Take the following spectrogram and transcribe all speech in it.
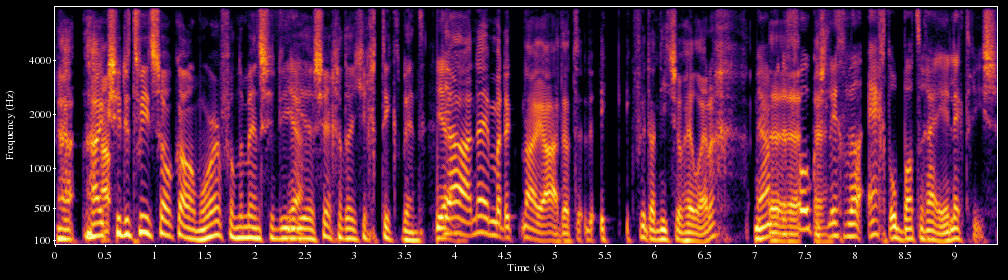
ja. Nou, ik Nou. zie de tweets al komen hoor, van de mensen die Ja. zeggen dat je getikt bent. Ja, nee, maar de, nou ja, dat, ik, ik vind dat niet zo heel erg. Ja, maar de focus ligt wel echt op batterij elektrisch.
